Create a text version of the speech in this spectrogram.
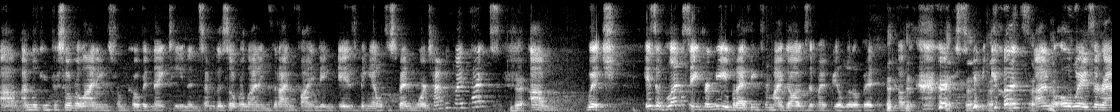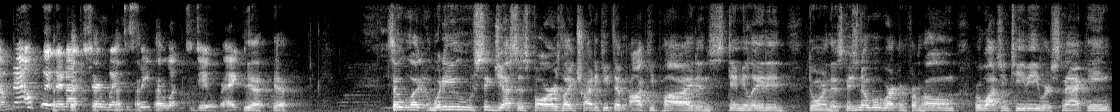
Um, I'm looking for silver linings from COVID 19, and some of the silver linings that I'm finding is being able to spend more time with my pets, Yeah. um, which is a blessing for me, but I think for my dogs it might be a little bit of a curse because I'm always around now and they're not sure when to sleep or what to do, right? Yeah, yeah. So, like, what do you suggest as far as like trying to keep them occupied and stimulated during this? Because you know we're working from home, we're watching TV, we're snacking.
